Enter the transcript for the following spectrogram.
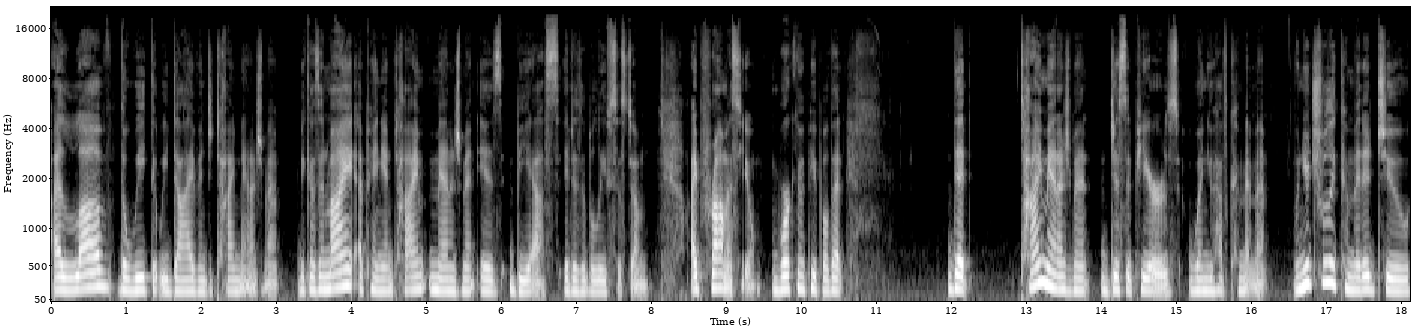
I love the week that we dive into time management because, in my opinion, time management is BS. It is a belief system. I promise you, working with people, that that time management disappears when you have commitment. When you're truly committed to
